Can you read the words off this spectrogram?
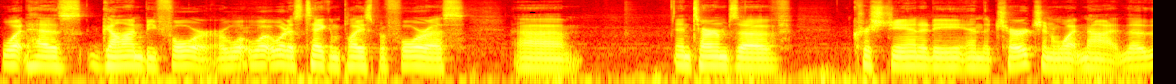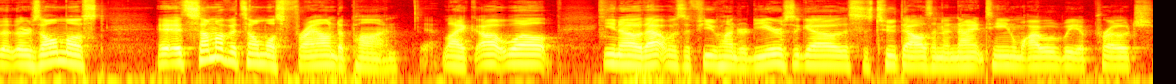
what has gone before or what what, what has taken place before us uh, in terms of Christianity and the church and whatnot. The- the- There's almost it's some of it's almost frowned upon. Yeah. Like, oh well, you know that was a few hundred years ago. This is 2019. Why would we approach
